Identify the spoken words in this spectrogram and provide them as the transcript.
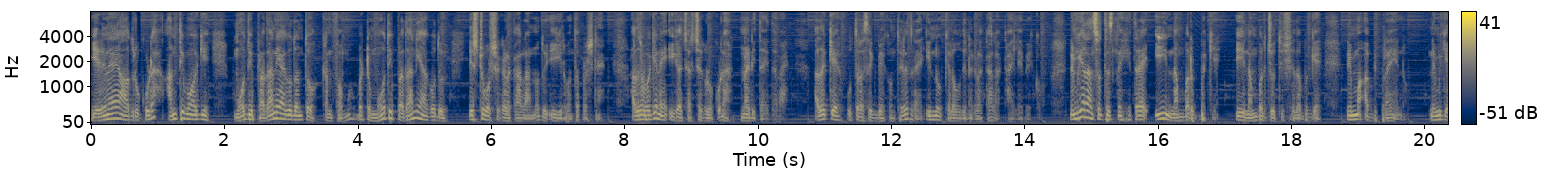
ಏನೇ ಆದರೂ ಕೂಡ ಅಂತಿಮವಾಗಿ ಮೋದಿ ಪ್ರಧಾನಿ ಆಗೋದಂತೂ ಕನ್ಫರ್ಮು ಬಟ್ ಮೋದಿ ಪ್ರಧಾನಿ ಆಗೋದು ಎಷ್ಟು ವರ್ಷಗಳ ಕಾಲ ಅನ್ನೋದು ಈಗಿರುವಂಥ ಪ್ರಶ್ನೆ. ಅದರ ಬಗ್ಗೆನೇ ಈಗ ಚರ್ಚೆಗಳು ಕೂಡ ನಡೀತಾ ಇದ್ದಾವೆ. ಅದಕ್ಕೆ ಉತ್ತರ ಸಿಗಬೇಕು ಅಂತ ಹೇಳಿದ್ರೆ ಇನ್ನೂ ಕೆಲವು ದಿನಗಳ ಕಾಲ ಕಾಯಲೇಬೇಕು. ನಿಮಗೇನು ಅನಿಸುತ್ತೆ ಸ್ನೇಹಿತರೆ, ಈ ನಂಬರ್ ಬಗ್ಗೆ? ಈ ನಂಬರ್ ಜ್ಯೋತಿಷ್ಯದ ಬಗ್ಗೆ ನಿಮ್ಮ ಅಭಿಪ್ರಾಯ ಏನು? ನಿಮಗೆ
